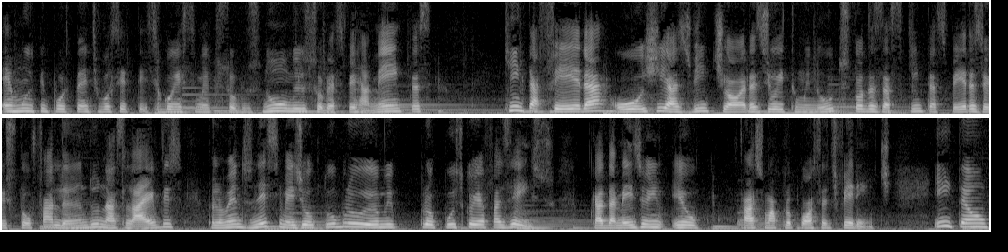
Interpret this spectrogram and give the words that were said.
é muito importante você ter esse conhecimento sobre os números, sobre as ferramentas. Quinta-feira, hoje, às 20 horas e 8 minutos, todas as quintas-feiras eu estou falando nas lives, pelo menos nesse mês de outubro eu me propus que eu ia fazer isso. Cada mês eu, eu faço uma proposta diferente. Então,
